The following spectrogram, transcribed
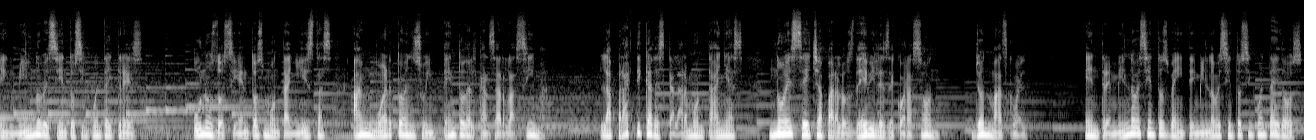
en 1953, unos 200 montañistas han muerto en su intento de alcanzar la cima. La práctica de escalar montañas no es hecha para los débiles de corazón. John Maxwell. Entre 1920 y 1952,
